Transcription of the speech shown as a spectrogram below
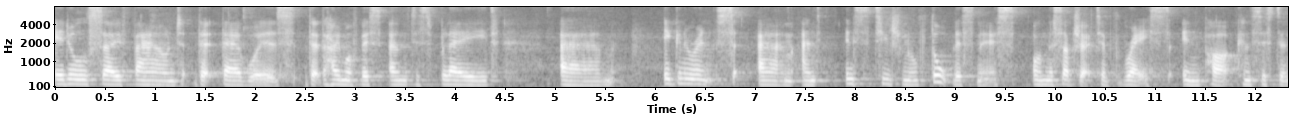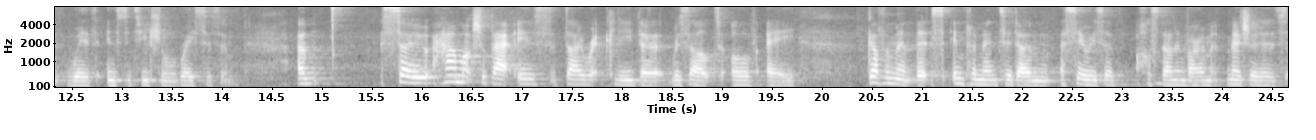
it also found that there was that the Home Office um, displayed um, ignorance um, and institutional thoughtlessness on the subject of race, in part consistent with institutional racism. Um, so, how much of that is directly the result of a government that's implemented um, a series of hostile environment measures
